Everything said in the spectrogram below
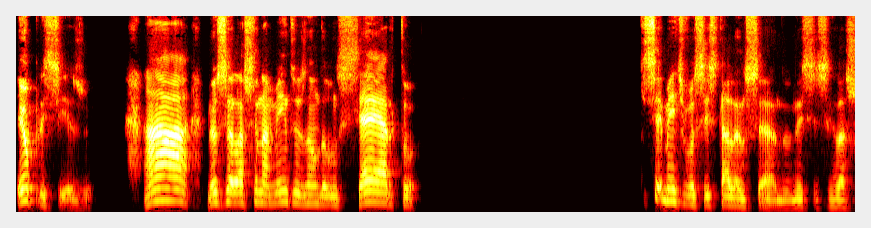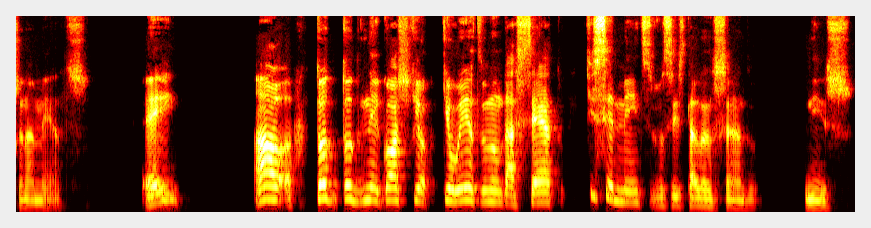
Eu preciso. Ah, meus relacionamentos não dão certo. Que semente você está lançando nesses relacionamentos? Hein? Ah, todo, todo negócio que eu, que eu entro não dá certo. Que sementes você está lançando nisso?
